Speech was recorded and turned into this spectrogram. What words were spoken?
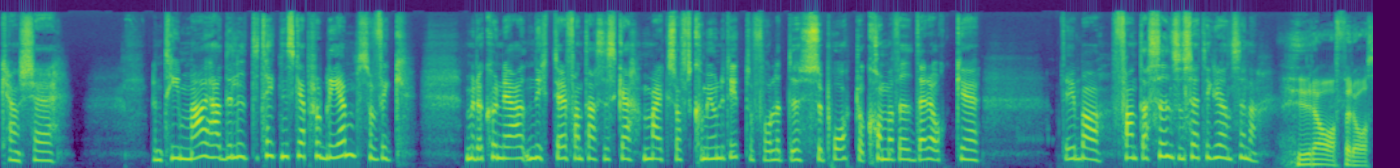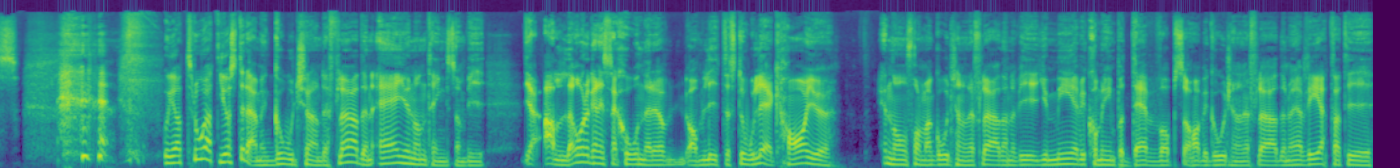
kanske en timme. Jag hade lite tekniska problem. Som fick, men då kunde jag nyttja det fantastiska Microsoft-communityt och få lite support och komma vidare. Och eh, det är bara fantasin som sätter gränserna. Hurra för oss! och jag tror att just det där med godkännandeflöden är ju någonting som vi, ja, alla organisationer av, av lite storlek har ju någon form av godkännandeflöden. Vi, ju mer vi kommer in på DevOps så har vi godkännandeflöden och jag vet att i,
